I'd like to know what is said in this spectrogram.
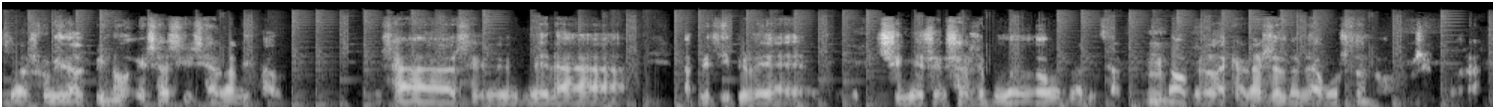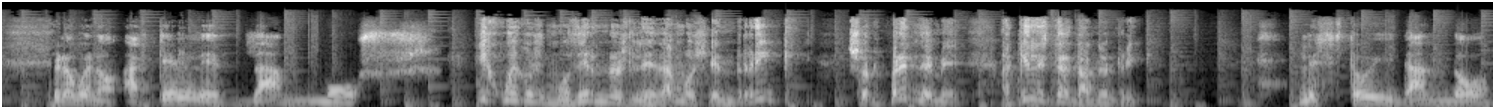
la subida al pino, esa sí se ha realizado. Esa verá a principio de. Sí, esa se pudo realizar. Mm. No, pero la que ahora es el 2 de agosto no, no se podrá. Pero bueno, ¿a qué le damos? ¿Qué juegos modernos le damos, Enrique? Sorpréndeme. ¿A qué le estás dando, Enrique? Le estoy dando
